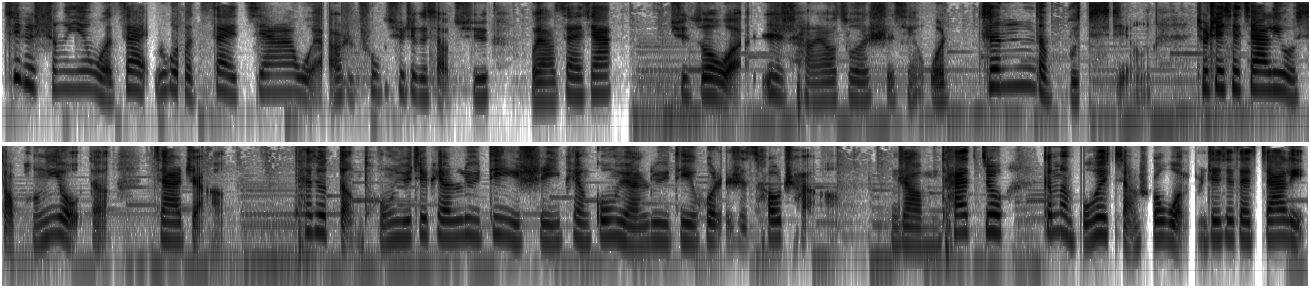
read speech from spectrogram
这个声音，我在如果在家，我要是出不去这个小区，我要在家去做我日常要做的事情，我真的不行。就这些家里有小朋友的家长，他就等同于这片绿地是一片公园绿地或者是操场，你知道吗？他就根本不会想说我们这些在家里。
